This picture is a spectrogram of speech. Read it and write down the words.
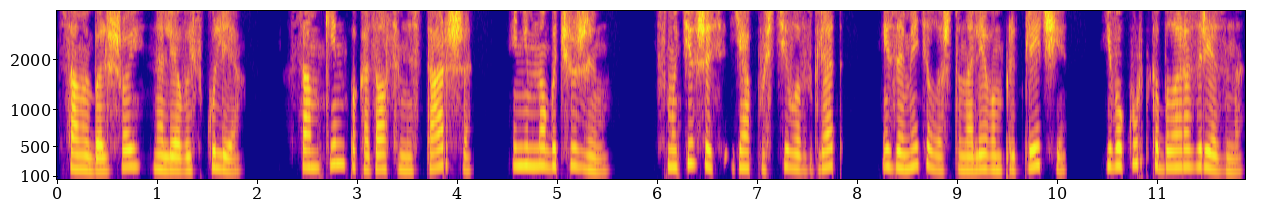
самый большой — на левой скуле. Сам Кин показался мне старше и немного чужим. Смутившись, я опустила взгляд и заметила, что на левом предплечье его куртка была разрезана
